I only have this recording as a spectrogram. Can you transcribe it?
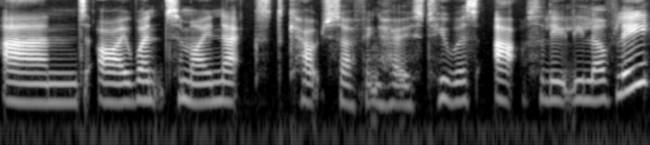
and I went to my next couch surfing host who was absolutely lovely.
